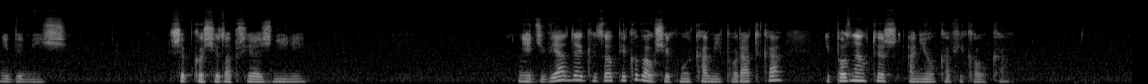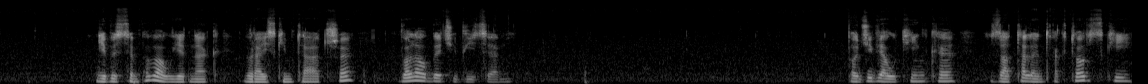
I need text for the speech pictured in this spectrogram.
niby miś. Szybko się zaprzyjaźnili. Niedźwiadek zaopiekował się chmurkami poradka i poznał też aniołka fikołka. Nie występował jednak w rajskim teatrze, wolał być widzem. Podziwiał Tinkę za talent aktorski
